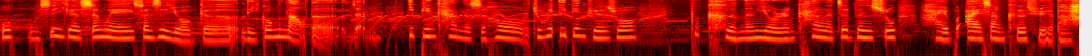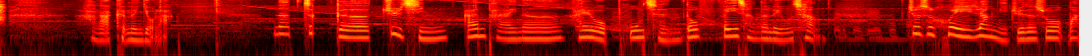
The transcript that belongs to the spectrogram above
我我是一个身为算是有个理工脑的人，一边看的时候，就会一边觉得说。不可能有人看了这本书还不爱上科学吧？好啦，可能有啦。那这个剧情安排呢，还有铺陈都非常的流畅，就是会让你觉得说哇，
